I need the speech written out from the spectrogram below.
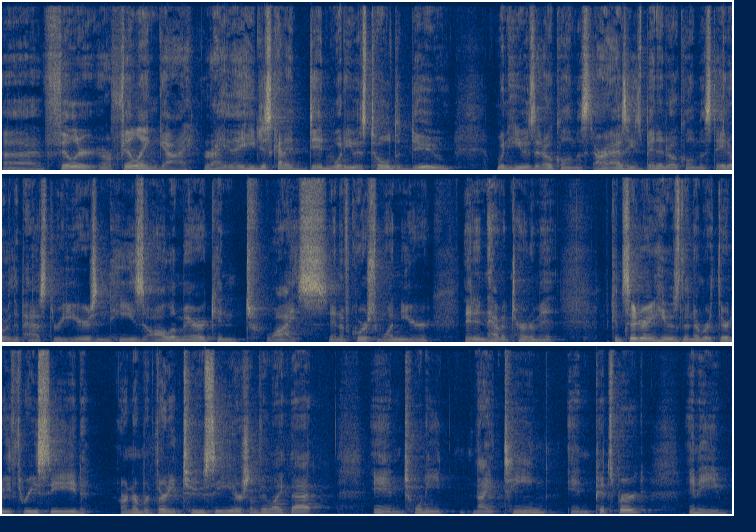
uh, filler or filling guy. Right, he just kind of did what he was told to do when he was at Oklahoma or as he's been at Oklahoma State over the past three years, and he's All American twice. And of course, one year they didn't have a tournament. Considering he was the number 33 seed or number 32 seed or something like that in 2019 in Pittsburgh, and he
